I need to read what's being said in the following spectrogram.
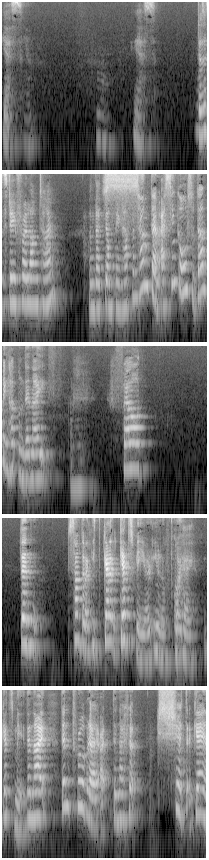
Yes. Yeah. Mm. Yes. Does it stay for a long time when that dumping happens? Sometimes I think also dumping happened. Then I felt. Then sometimes it get, gets me, or, you know, quite Okay. gets me. Then I then probably I, I then I felt shit again.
